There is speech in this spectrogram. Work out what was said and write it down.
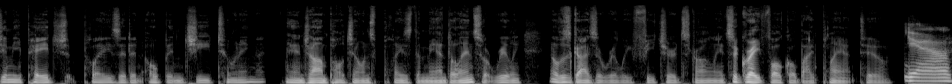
Jimmy Page plays it in open G tuning, and John Paul Jones plays the mandolin. So it really, you know, those guys are really featured strongly. It's a great vocal by Plant too. Yeah.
